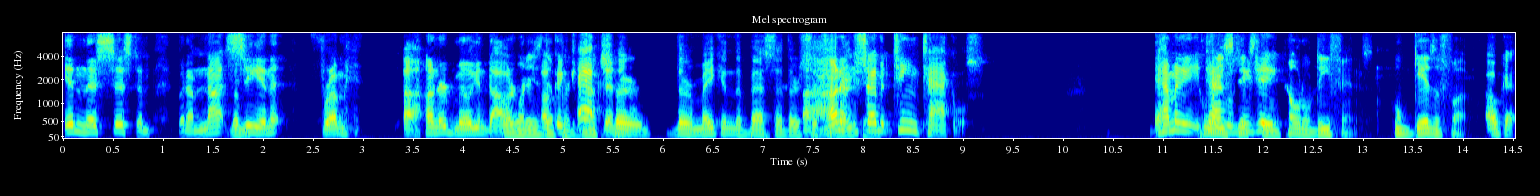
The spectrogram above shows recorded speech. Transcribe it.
in this system, but I'm not The- seeing it from a hundred million dollar What is the fucking production? captain. they're they're making the best of their situation. 117 tackles. How many tackles, DJ? in total defense. Who gives a fuck? Okay,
